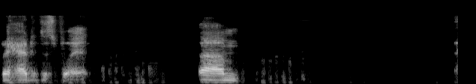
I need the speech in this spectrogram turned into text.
but I had to display it. Um,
